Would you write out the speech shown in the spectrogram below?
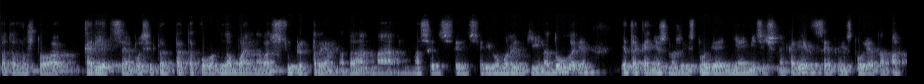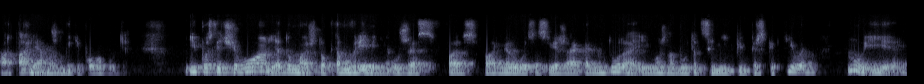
потому что коррекция после такого глобального супертренда да, на, на сырьевом рынке и на долларе, это, конечно же, история не о месячной коррекции, это история там, о квартале, а может быть и полугодия. И после чего, я думаю, что к тому времени уже сформируется свежая конъюнктура, и можно будет оценить перспективы. Ну и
